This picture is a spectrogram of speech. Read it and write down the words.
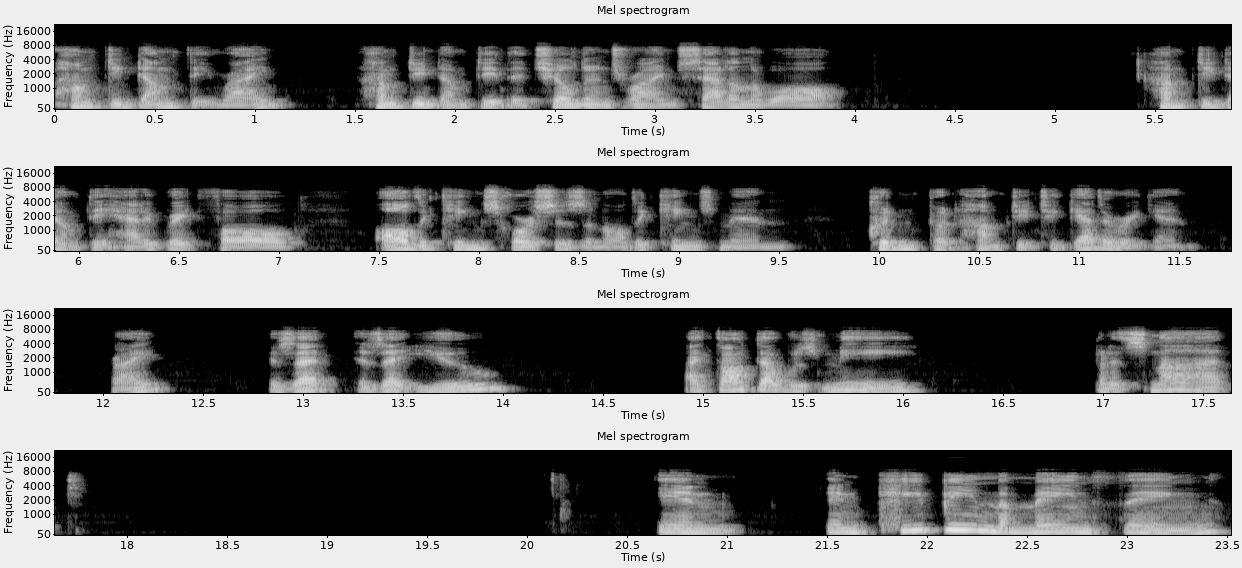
Humpty Dumpty, right? Humpty Dumpty, the children's rhyme, sat on the wall. Humpty Dumpty had a great fall. All the king's horses and all the king's men couldn't put Humpty together again, right? Is that is that you? I thought that was me, but it's not. In in keeping the main thing,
